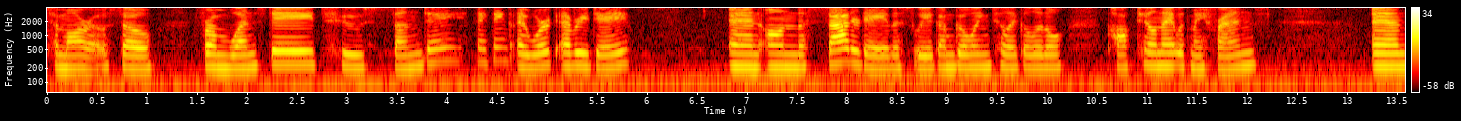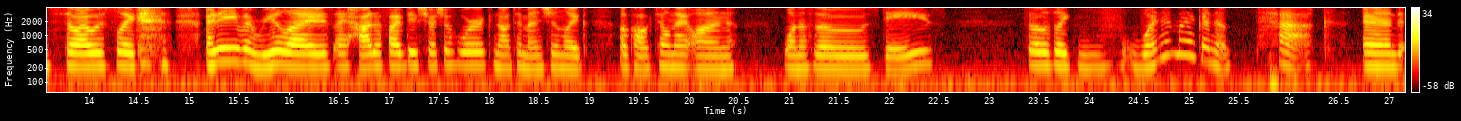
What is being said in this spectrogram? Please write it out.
tomorrow. So from Wednesday to Sunday, I think I work every day. And on the Saturday this week, I'm going to like a little cocktail night with my friends. And so I was like, I didn't even realize I had a five day stretch of work, not to mention like a cocktail night on one of those days. So I was like, when am I gonna pack? And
